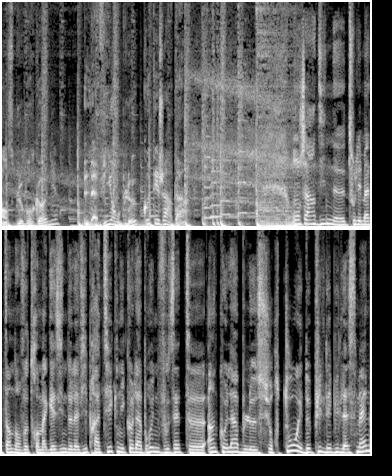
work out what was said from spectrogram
France Bleu Bourgogne, la vie en bleu côté jardin. On jardine tous les matins dans votre magazine de la vie pratique. Nicolas Brune, vous êtes euh, incollable sur tout et depuis le début de la semaine,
